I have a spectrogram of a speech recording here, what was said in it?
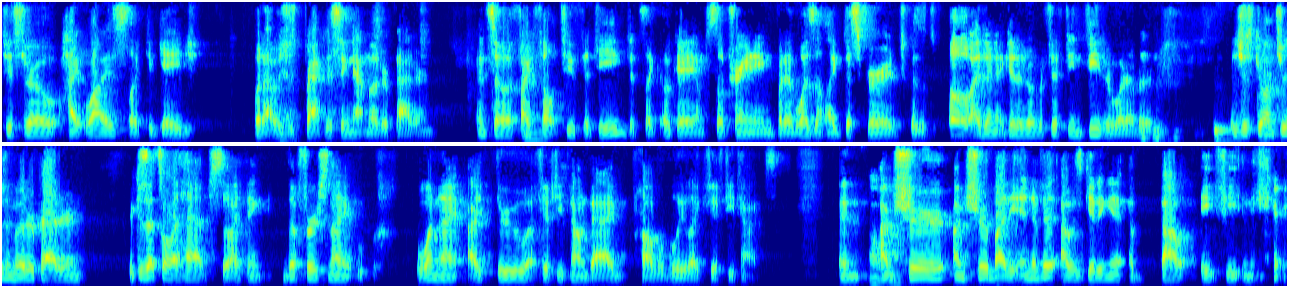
to throw height wise, like to gauge, but I was yeah. just practicing that motor pattern. And so if I mm-hmm. felt too fatigued, it's like, okay, I'm still training, but it wasn't like discouraged because it's, oh, I didn't get it over 15 feet or whatever. it's just going through the motor pattern because that's all I have. So I think the first night one night I threw a 50 pound bag probably like 50 times. And oh, wow. I'm sure, I'm sure by the end of it, I was getting it about eight feet in the air.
